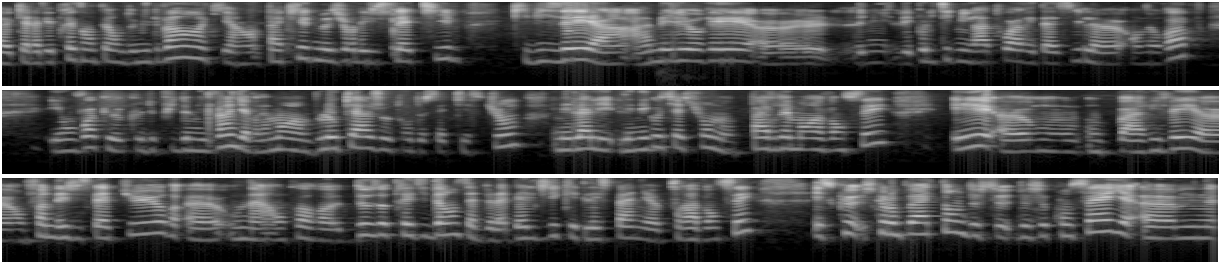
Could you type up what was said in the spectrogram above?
euh, qu'elle avait présenté en 2020, qui est un paquet de mesures législatives qui visait à, améliorer euh, les, politiques migratoires et d'asile euh, en Europe. Et on voit que, depuis 2020, il y a vraiment un blocage autour de cette question. Mais là, les, négociations n'ont pas vraiment avancé. Et on, on, va arriver en fin de législature. on a encore deux autres présidents, celle de la Belgique et de l'Espagne, pour avancer. Et ce que, ce que l'on peut attendre de ce, conseil, euh,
